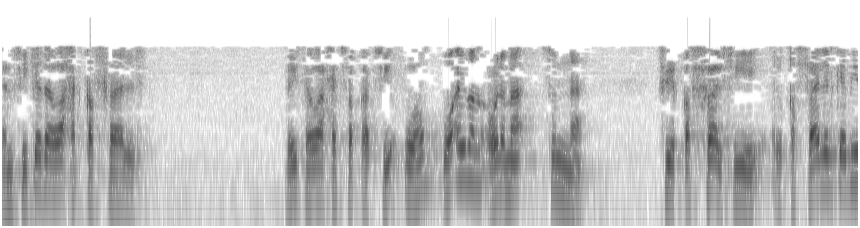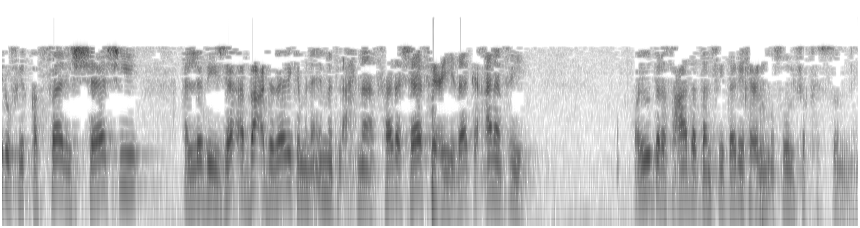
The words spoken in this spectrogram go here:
لأن في كذا واحد قفال ليس واحد فقط في وهم وأيضا علماء سنة في قفال في القفال الكبير وفي قفال الشاشي الذي جاء بعد ذلك من أئمة الأحناف هذا شافعي ذاك حنفي ويدرس عادة في تاريخ علم أصول الفقه السني.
